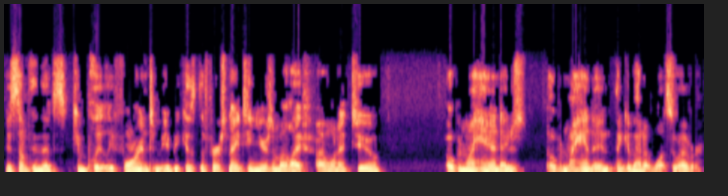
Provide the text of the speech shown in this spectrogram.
is something that's completely foreign to me because the first 19 years of my life, if I wanted to open my hand, I just opened my hand. I didn't think about it whatsoever.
